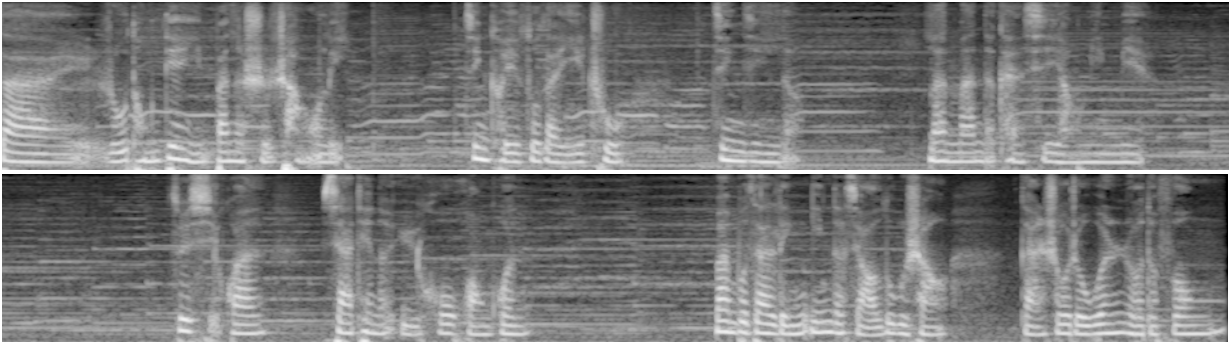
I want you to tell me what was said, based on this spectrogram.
在如同电影般的市场里，竟可以坐在一处，静静的、慢慢的看夕阳明灭。最喜欢夏天的雨后黄昏，漫步在林荫的小路上，感受着温柔的风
